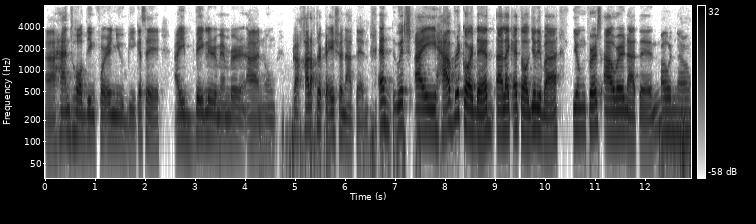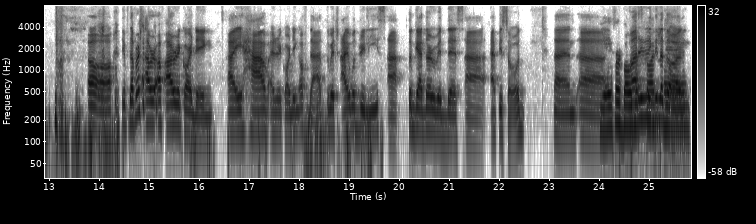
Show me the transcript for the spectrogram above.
uh, hand holding for a newbie kasi I vaguely remember uh, nung character creation natin and which I have recorded uh, like I told you, 'di ba? Yung first hour natin. Oh no. Oo. If the first hour of our recording, I have a recording of that, which I would release uh, together with this uh, episode. And uh, Yay for bonus maririnig nila doon.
